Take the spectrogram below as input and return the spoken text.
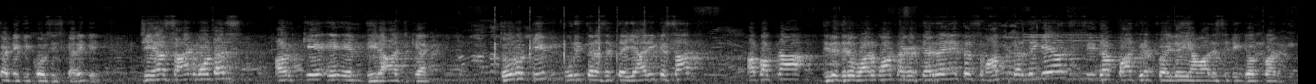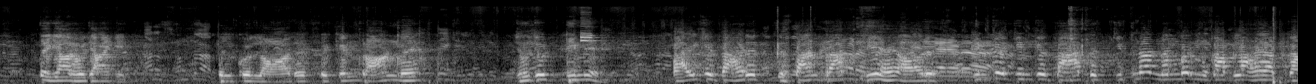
करने की कोशिश करेंगे। जी हाँ साइन मोटर्स और के ए एल धीराजगंज दोनों टीम पूरी तरह से तैयारी के साथ अब अपना धीरे धीरे वार्म आउट अगर कर रहे हैं तो समाप्त कर देंगे और सीधा पाँच मिनट पहले ही हमारे सिटिंग जोन पर तैयार हो जाएँगे। बिल्कुल में जो जो टीमें भाई के सहारे स्थान प्राप्त किए हैं और किनके किनके साथ कितना नंबर मुकाबला है आपका?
